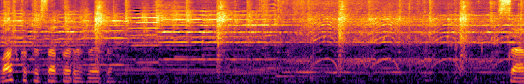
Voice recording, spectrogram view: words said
Важко це все пережити. Все.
